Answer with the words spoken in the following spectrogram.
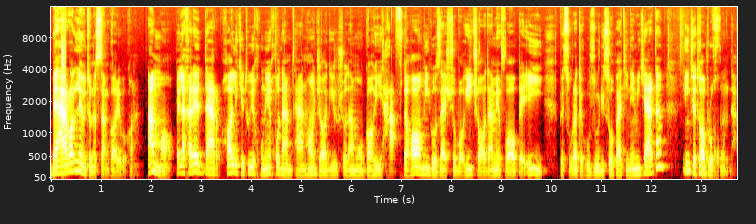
به هر حال نمی‌تونستم کاری بکنم. اما بالاخره در حالی که توی خونه خودم تنها جاگیر شدم و گاهی هفته ها میگذشت و با هیچ آدم واقعی به صورت حضوری صحبتی نمی کردم این کتاب رو خوندم.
